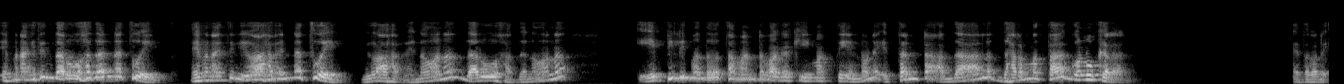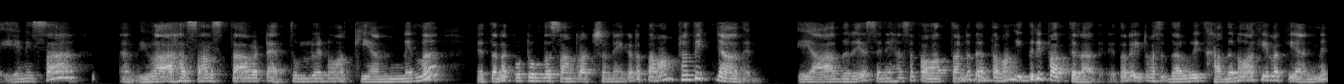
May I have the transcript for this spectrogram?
එහෙමනම් ඉතින් දරුවෝ හදන්න නැතුව ඉන්න. එහෙමනම් ඉතින් විවාහ වෙන්න නැතුව ඉන්න. විවාහ වෙනවනම් දරුවෝ හදනවනම් ඒ පිළිබඳව Tamanට වගකීමක් තියෙන්න ඕනේ. එතනට අදාළ ධර්මතා ගොනු කරන්න. එතකොට ඒ නිසා විවාහ සංස්ථාවට ඇතුල් වෙනවා කියන්නෙම එතන කුටුම්බ සංරක්ෂණයකට තමන් ප්‍රතිඥා දෙනවා. ඒ ආදරය සෙනෙහස පවත්වන්න දැන් තමන් ඉදිරිපත් වෙලා දෙනවා. එතකොට ඊට පස්සේ දරුවෙක් හදනවා කියලා කියන්නේ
